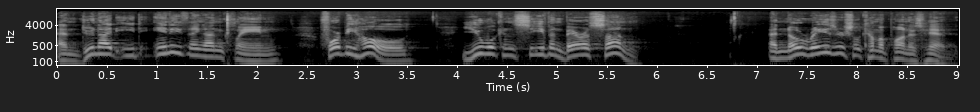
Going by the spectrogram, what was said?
and do not eat anything unclean, for behold, you will conceive and bear a son. And no razor shall come upon his head,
